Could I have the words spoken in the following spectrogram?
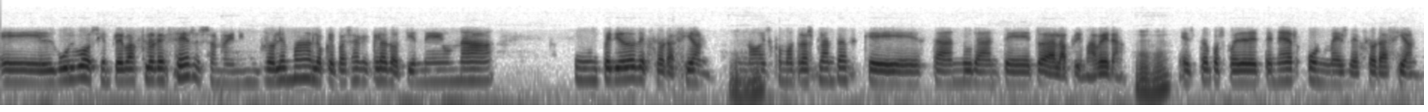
el bulbo siempre va a florecer, eso no hay ningún problema. Lo que pasa que, claro, tiene una un periodo de floración. No es como otras plantas que están durante toda la primavera. Esto pues puede tener un mes de floración.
